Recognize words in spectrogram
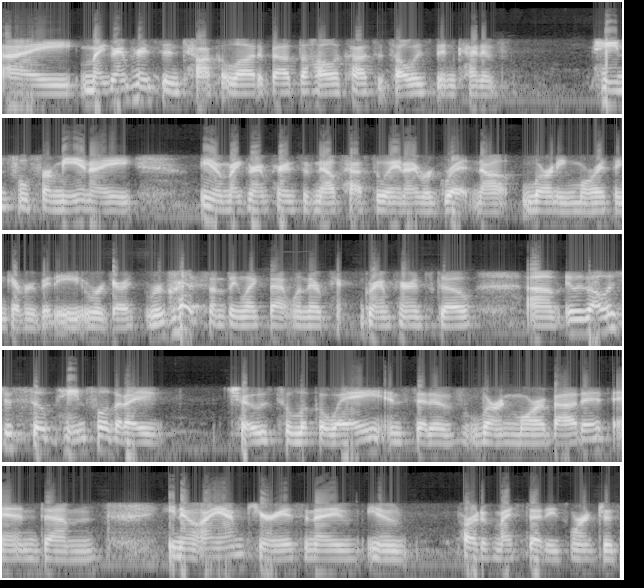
I my grandparents didn't talk a lot about the Holocaust. It's always been kind of painful for me, and I you know, my grandparents have now passed away, and I regret not learning more. I think everybody regret, regrets something like that when their pa- grandparents go. Um, it was always just so painful that I chose to look away instead of learn more about it. And um, you know, I am curious, and I you know part of my studies weren't just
